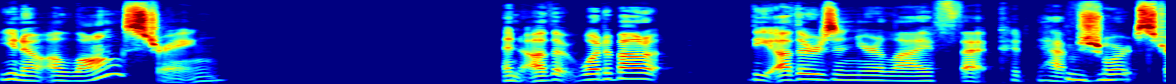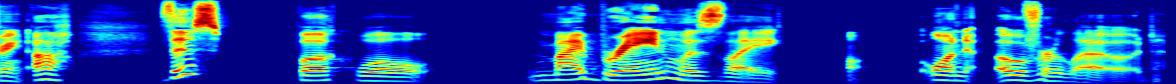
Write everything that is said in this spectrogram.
you know, a long string and other what about the others in your life that could have Mhm. short string? Oh, this book will my brain was like on overload.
